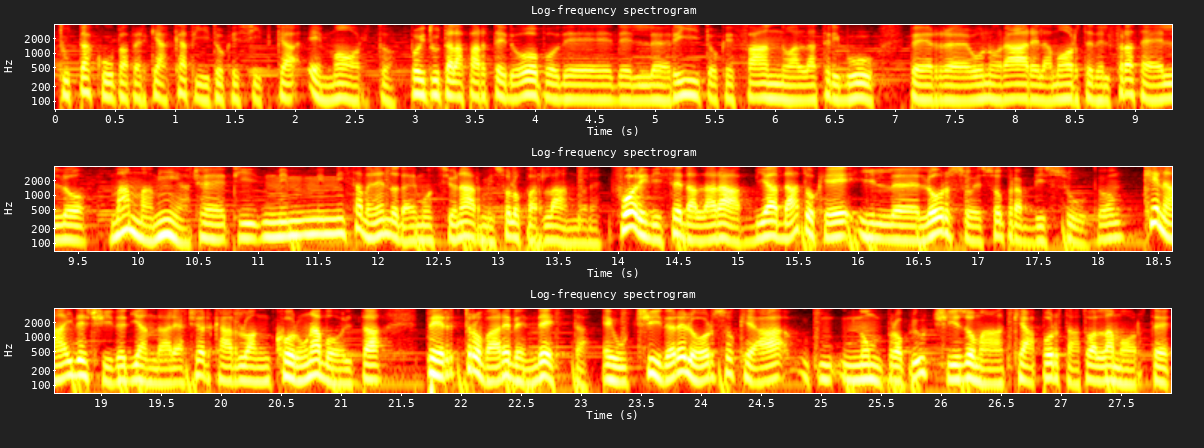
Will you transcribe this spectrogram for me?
tutta cupa perché ha capito che Sitka è morto. Poi tutta la parte dopo de, del rito che fanno alla tribù per onorare la morte del fratello, mamma mia, cioè ti, mi, mi, sta venendo da emozionarmi solo parlandone. Fuori di sé dalla rabbia, dato che il, l'orso è sopravvissuto, Kenai decide di andare a cercarlo ancora una volta per trovare vendetta e uccidere l'orso che ha non proprio ucciso ma che ha portato alla morte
